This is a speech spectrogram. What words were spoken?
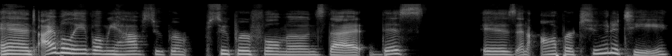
And I believe when we have super super full moons that this is an opportunity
